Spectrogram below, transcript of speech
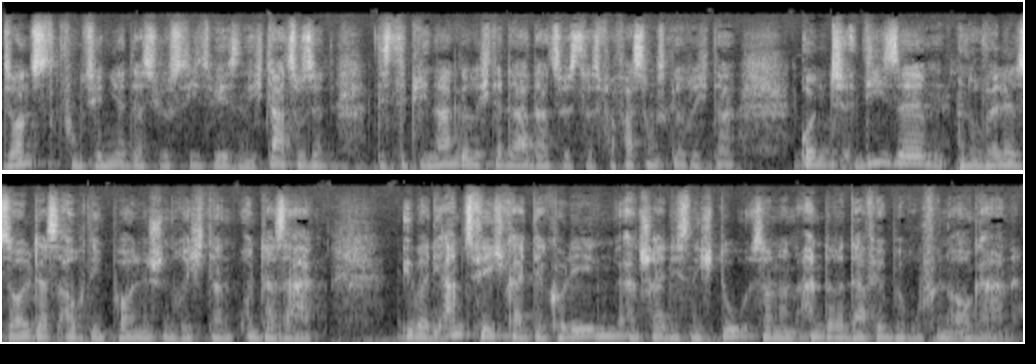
Sonst funktioniert das Justizwesen nicht. Dazu sind Disziplinargerichte da, dazu ist das Verfassungsgericht da. Und diese Novelle soll das auch den polnischen Richtern untersagen. Über die Amtsfähigkeit der Kollegen entscheidest nicht du, sondern andere dafür berufene Organe.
